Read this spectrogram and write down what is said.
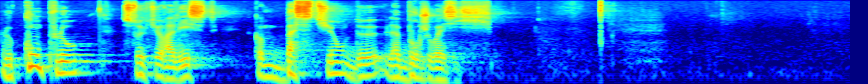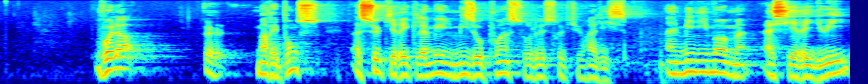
le complot structuraliste comme bastion de la bourgeoisie. Voilà euh, ma réponse à ceux qui réclamaient une mise au point sur le structuralisme. Un minimum assez réduit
